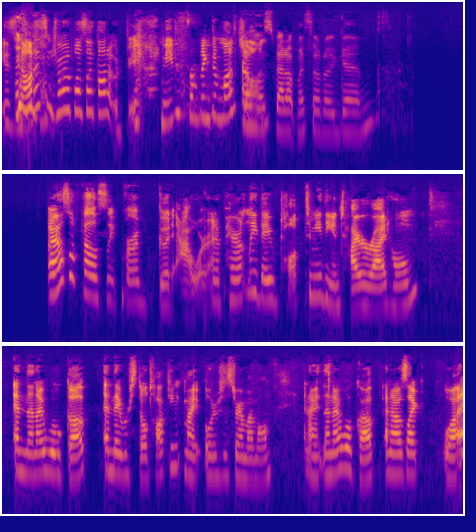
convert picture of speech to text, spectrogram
is not as enjoyable as I thought it would be. I needed something to munch I on. almost spat out my soda again. I also fell asleep for a good hour, and apparently they talked to me the entire ride home. And then I woke up, and they were still talking. My older sister and my mom, and I then I woke up, and I was like, "What?"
